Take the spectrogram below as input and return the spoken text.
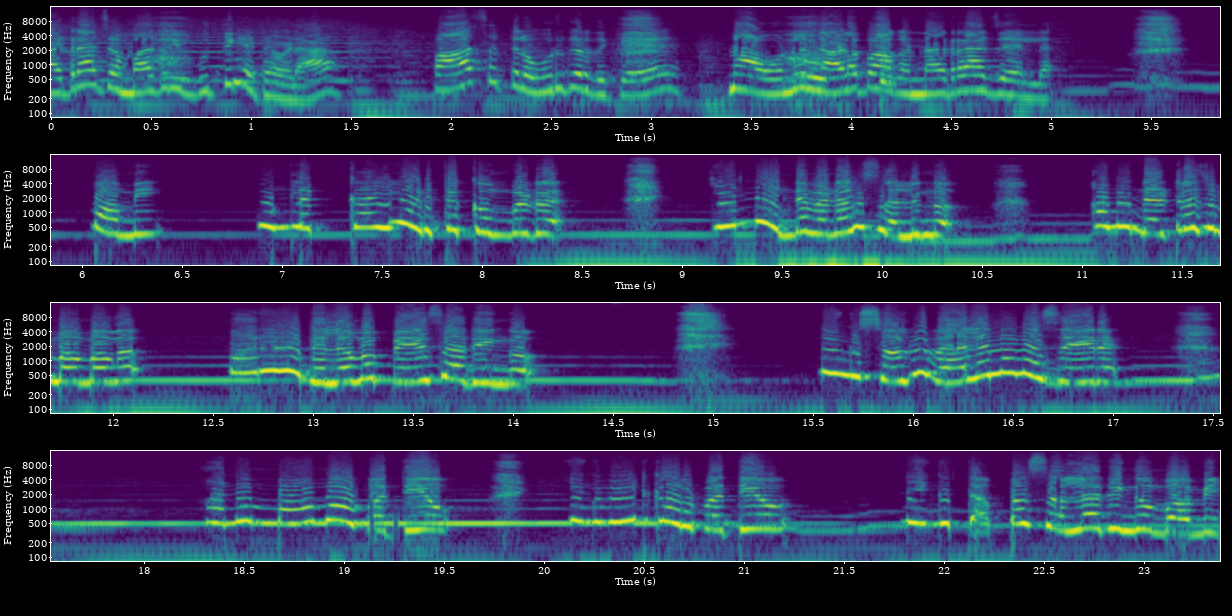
நடராஜ மாதிரி புத்தி கெட்டவளா? பாசத்துல உருகிறதுக்கு நான் ஒண்ணும் நலபாகம் நடராஜன் இல்ல. மாமி உங்களை கை எடுத்து கும்பிடுறேன். என்ன என்ன வேணாலும் சொல்லுங்க. ஆனா நட்ராஜ் மாமாவை மரியாதை இல்லாம பேசாதீங்க. நீங்க சொல்ற வேலையெல்லாம் நான் செய்யறேன் ஆனா மாமாவை பத்தியும் எங்க பத்தியும் நீங்க தப்பா சொல்லாதீங்க மாமி.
